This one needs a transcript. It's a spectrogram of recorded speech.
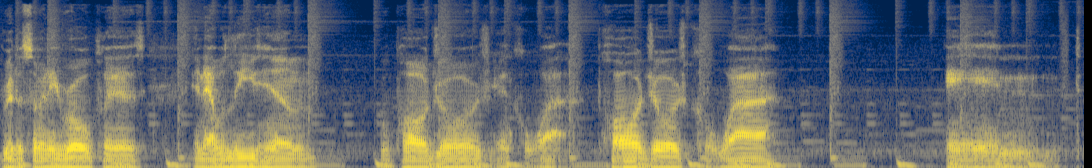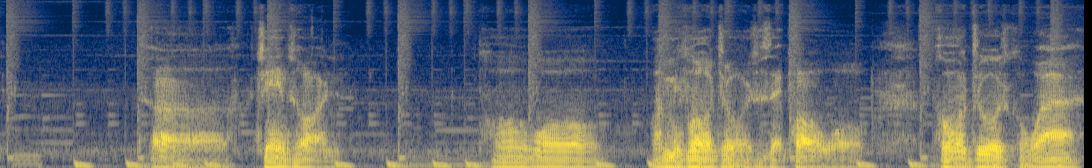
rid of some of their role players, and that would leave him with Paul George and Kawhi. Paul George, Kawhi, and uh, James Harden. Paul Wall, I mean, Paul George. I said Paul Wall. Paul George, Kawhi,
